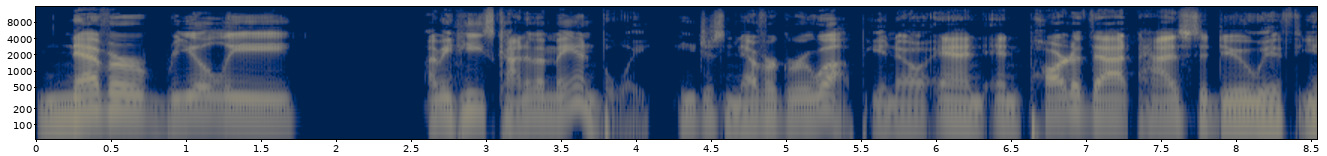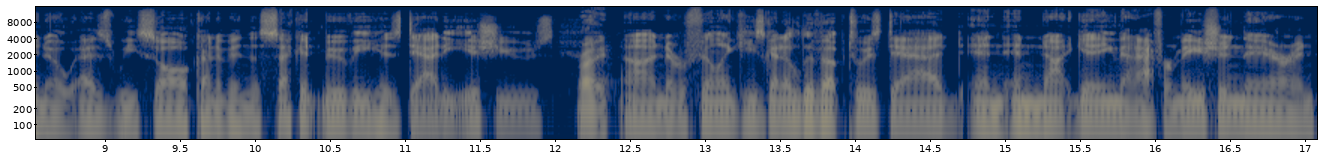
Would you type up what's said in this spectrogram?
never really. I mean, he's kind of a man boy he just never grew up you know? And and part of that has to do with you know as we saw kind of in the second movie his daddy issues right. uh, never feeling he's going to live up to his dad and and not getting that affirmation there and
